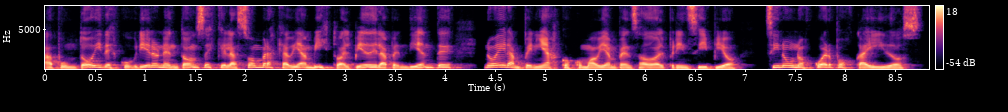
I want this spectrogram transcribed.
Apuntó y descubrieron entonces que las sombras que habían visto al pie de la pendiente no eran peñascos como habían pensado al principio, sino unos cuerpos caídos.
